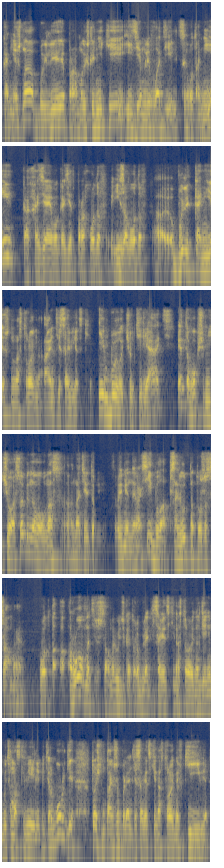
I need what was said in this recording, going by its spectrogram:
конечно, были промышленники и землевладельцы. Вот они, как хозяева газет, пароходов и заводов, э, были, конечно, настроены антисоветски. Им было что терять. Это, в общем, ничего особенного у нас э, на территории современной России было абсолютно то же самое. Вот а, а, ровно те же самые люди, которые были антисоветски настроены где-нибудь в Москве или Петербурге, точно так же были антисоветски настроены в Киеве.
